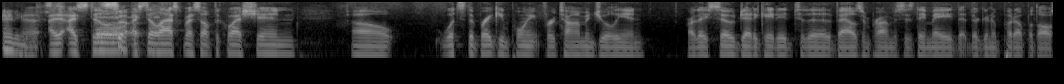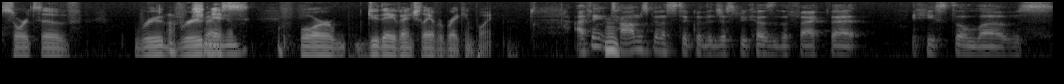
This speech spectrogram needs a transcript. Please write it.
Anyways, I, I still So- I still ask myself the question: uh, What's the breaking point for Tom and Juilin? Are they so dedicated to the vows and promises they made that they're going to put up with all sorts of rude Of rudeness, or do they eventually have a breaking point? I think Hmm. Tom's going to stick with it just because of the fact that he still loves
